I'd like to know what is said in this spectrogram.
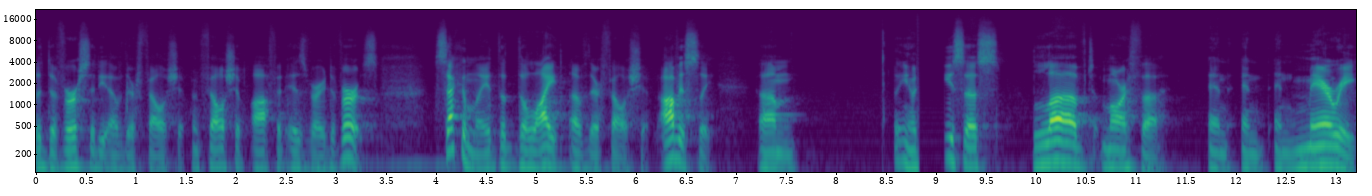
the diversity of their fellowship. And fellowship often is very diverse. Secondly, the delight of their fellowship. Obviously, um, you know, Jesus loved Martha and, and, and Mary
